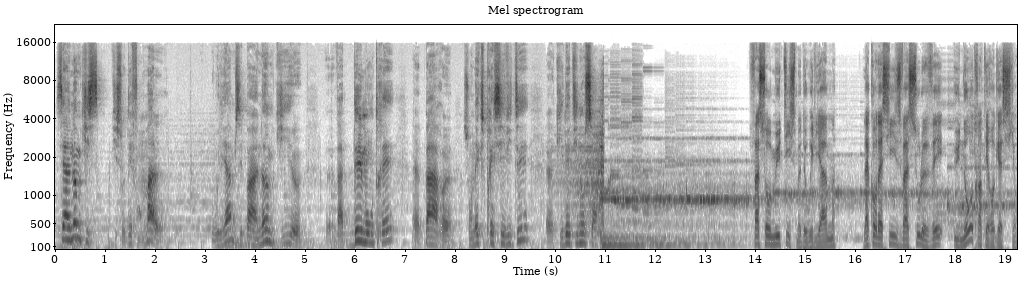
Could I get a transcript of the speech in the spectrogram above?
C'est un homme qui, qui, se défend mal. William, c'est pas un homme qui euh, va démontrer euh, par son expressivité qu'il est innocent. Face au mutisme de William, la cour d'assises va soulever une autre interrogation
